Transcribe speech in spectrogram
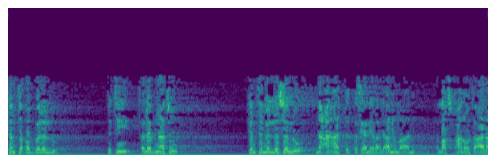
ከም ተቐበለሉ እቲ ጠለብናቱ ከም ተመለሰሉ ንዓኣ ትጠቀስ እያ ራ ኣ ስብሓ ወላ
